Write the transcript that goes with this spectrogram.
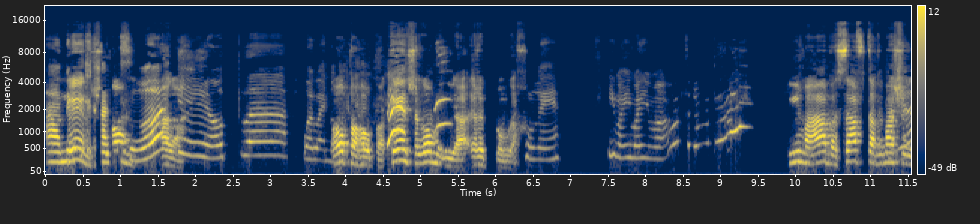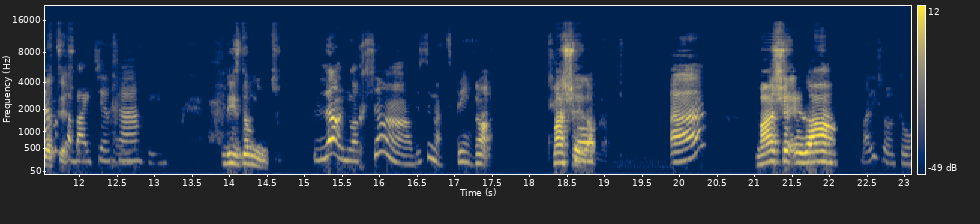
כן, שלום. הופה. וואי וואי, נורא. הופה הופה, כן, שלום מוריה, ערב טוב לך. קורה? אמא, אמא, אמא. אמא, אבא, סבתא ומה. את הבית שלך. בהזדמנות. לא, נו עכשיו, איזה מעצבן. לא. מה השאלה? אה? מה השאלה? מה לשאול אותו?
